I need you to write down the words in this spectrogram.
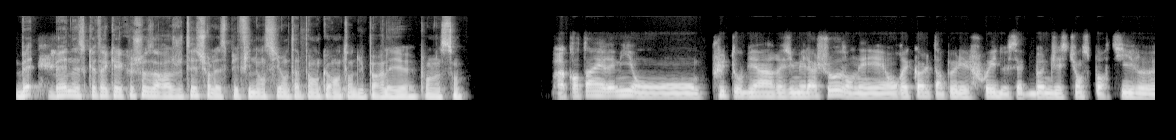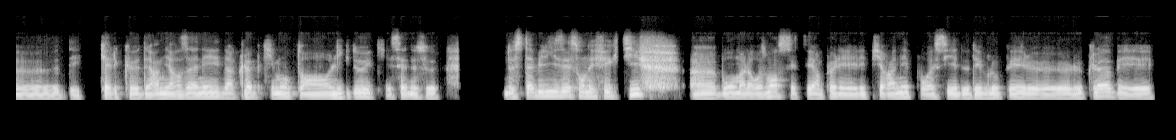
Ben, ben est-ce que tu as quelque chose à rajouter sur l'aspect financier? On t'a pas encore entendu parler pour l'instant. Bah, Quentin et Rémi ont plutôt bien résumé la chose. On, est, on récolte un peu les fruits de cette bonne gestion sportive des quelques dernières années d'un club qui monte en Ligue 2 et qui essaie de se de stabiliser son effectif. Euh, bon, malheureusement, c'était un peu les, pires années pour essayer de développer le, club et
